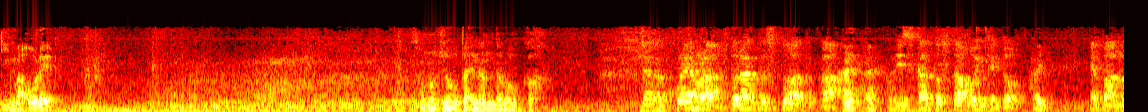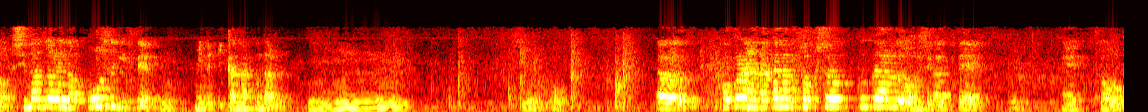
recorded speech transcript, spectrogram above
今俺。その状態なんだろうか。だからこれほらドラッグストアとか、はいはいはい。ディスカウントストア多いけどはい。やっぱあの品揃えが多すぎて、うん。みんな行かなくなる。うーん。そう。なのだからここら辺なかなか特色があるお店があって、えっと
